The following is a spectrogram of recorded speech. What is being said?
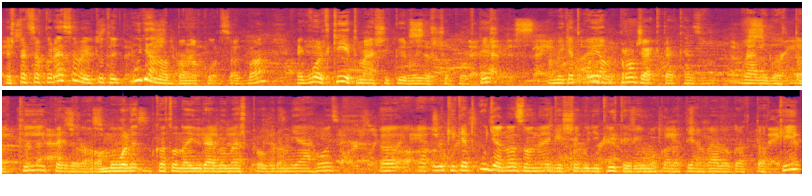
És persze akkor eszembe jutott, hogy ugyanabban a korszakban, meg volt két másik űrhajós csoport is, amiket olyan projektekhez válogattak ki, például a MOL katonai űrállomás programjához, akiket ugyanazon egészségügyi kritériumok alapján válogattak ki,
